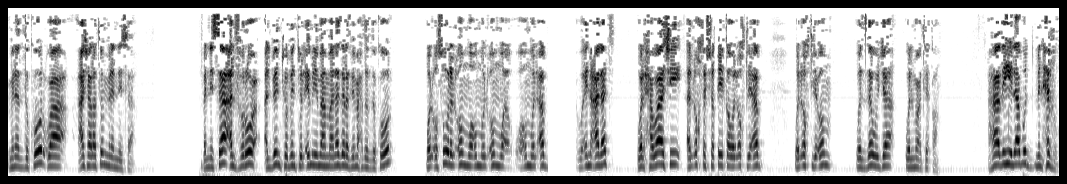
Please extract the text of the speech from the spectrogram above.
من الذكور وعشرة من النساء. فالنساء الفروع البنت وبنت الإبن مهما نزلت بمحض الذكور والأصول الأم وأم الأم وأم الأب وإن علت والحواشي الأخت الشقيقة والأخت لأب والأخت لأم والزوجة والمعتقة. هذه لابد من حفظ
